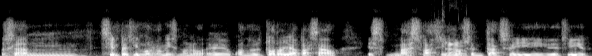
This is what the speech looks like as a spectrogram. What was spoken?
o sea, mm, siempre decimos lo mismo, ¿no? Eh, cuando el toro ya ha pasado, es más fácil, Claro. ¿no? Sentarse y decir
